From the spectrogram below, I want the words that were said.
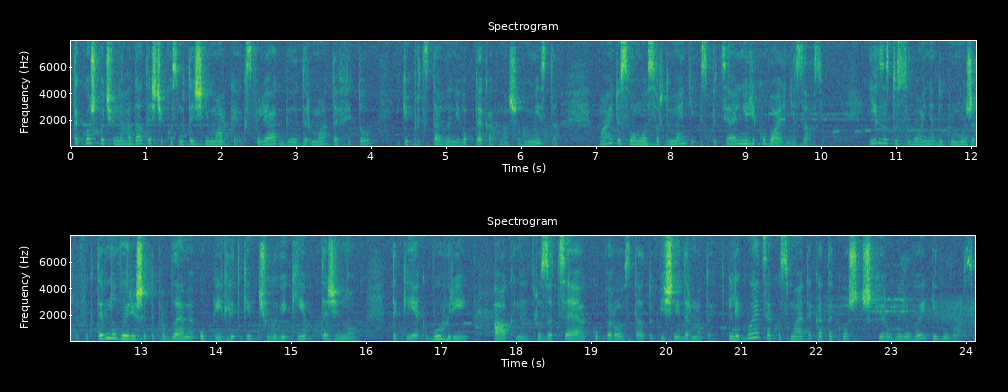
Також хочу нагадати, що косметичні марки Ексфоліак, Біодерма та Фіто, які представлені в аптеках нашого міста, мають у своєму асортименті і спеціальні лікувальні засоби. Їх застосування допоможе ефективно вирішити проблеми у підлітків, чоловіків та жінок, такі як вугрі, акне, розацеа, купероз та атопічний дерматит. Лікується косметика також шкіру голови і волосся.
